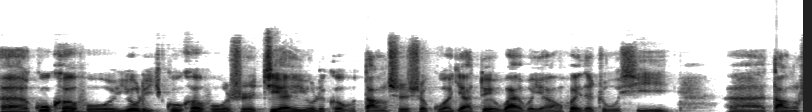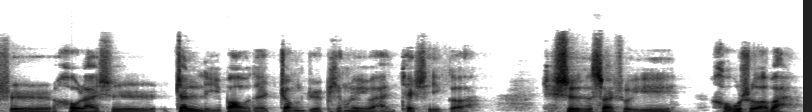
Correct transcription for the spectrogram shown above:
呃，古科夫尤里·古科夫是 G.A. 尤里科夫，当时是国家对外委员会的主席。呃，当时后来是《真理报》的政治评论员，这是一个，这是算属于喉舌吧？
